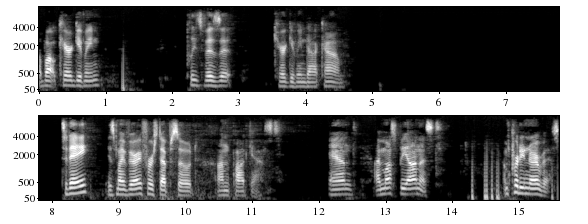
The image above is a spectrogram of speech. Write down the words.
about caregiving, please visit caregiving.com. Today is my very first episode on the podcast, and I must be honest, I'm pretty nervous.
